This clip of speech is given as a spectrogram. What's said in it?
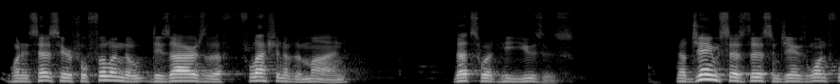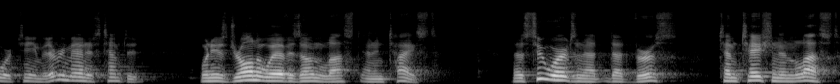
when it says here, fulfilling the desires of the flesh and of the mind, that's what he uses. Now James says this in James 1:14, but every man is tempted when he is drawn away of his own lust and enticed. Now, there's two words in that, that verse, temptation and lust.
